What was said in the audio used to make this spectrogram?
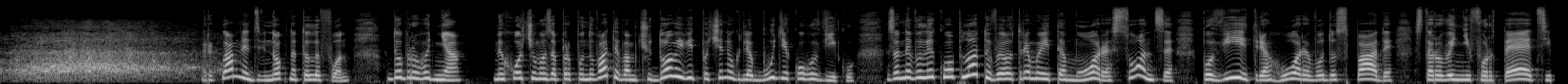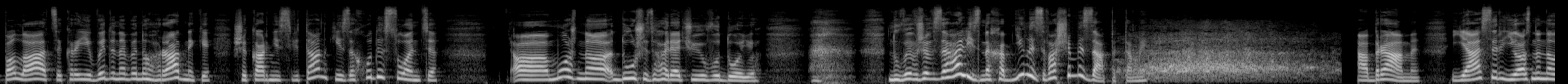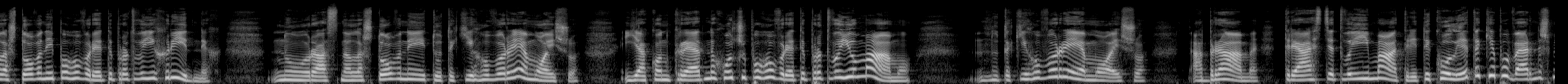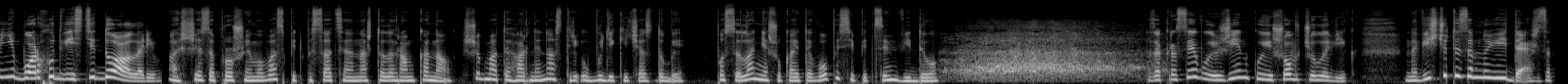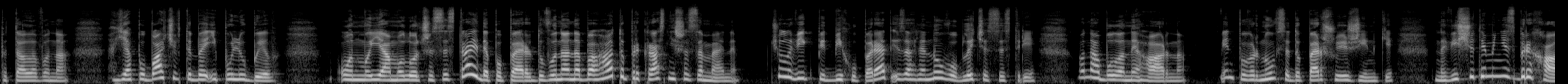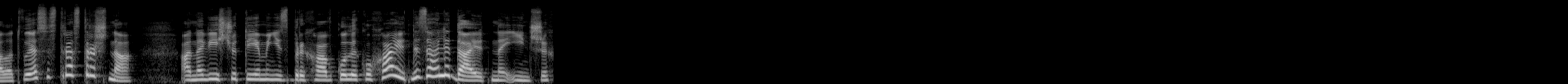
Рекламний дзвінок на телефон. Доброго дня. Ми хочемо запропонувати вам чудовий відпочинок для будь-якого віку. За невелику оплату ви отримаєте море, сонце, повітря, гори, водоспади, старовинні фортеці, палаци, краєвиди на виноградники, шикарні світанки і заходи сонця. А можна душ із гарячою водою. Ну, ви вже взагалі знахабніли з вашими запитами. Абраме, я серйозно налаштований поговорити про твоїх рідних. Ну, раз налаштований, то таки говори, Мойшо. Я конкретно хочу поговорити про твою маму. Ну, таки говори, Мойшо. Абраме, трястя твоїй матері, ти коли таки повернеш мені борг у 200 доларів? А ще запрошуємо вас підписатися на наш телеграм-канал, щоб мати гарний настрій у будь-який час доби. Посилання шукайте в описі під цим відео. За красивою жінкою йшов чоловік. Навіщо ти за мною йдеш? запитала вона. Я побачив тебе і полюбив. Он моя молодша сестра йде попереду, вона набагато прекрасніша за мене. Чоловік підбіг уперед і заглянув в обличчя сестрі. Вона була негарна. Він повернувся до першої жінки. Навіщо ти мені збрехала? Твоя сестра страшна. А навіщо ти мені збрехав, коли кохають, не заглядають на інших?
